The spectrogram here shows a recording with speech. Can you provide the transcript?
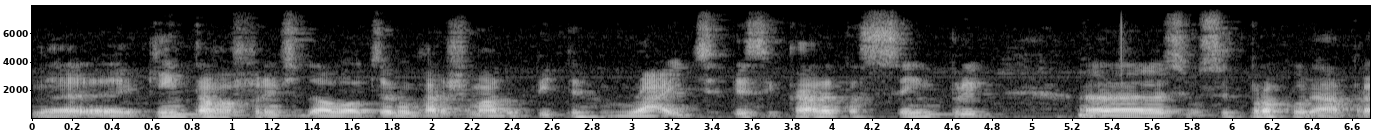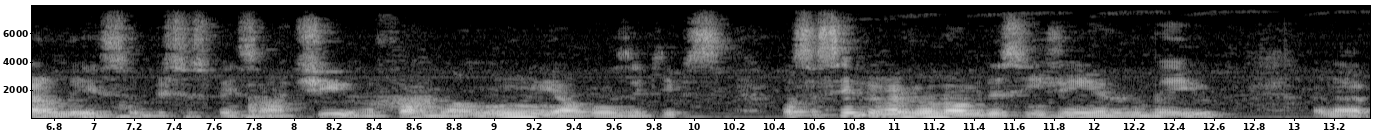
Né? Quem estava à frente da Lotus era um cara chamado Peter Wright. Esse cara está sempre, uh, se você procurar para ler sobre suspensão ativa, Fórmula 1 e algumas equipes, você sempre vai ver o nome desse engenheiro no meio. Né?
